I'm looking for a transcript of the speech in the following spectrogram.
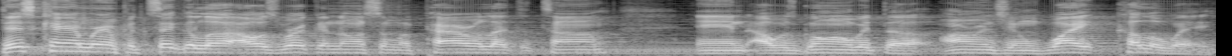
This camera in particular, I was working on some apparel at the time and I was going with the orange and white colorway.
